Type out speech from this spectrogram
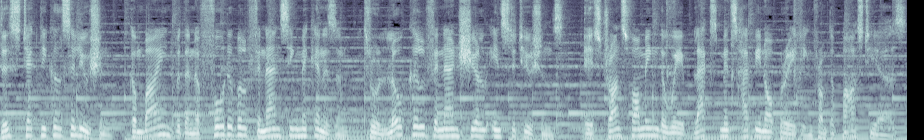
This technical solution, combined with an affordable financing mechanism through local financial institutions, is transforming the way blacksmiths have been operating from the past years.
